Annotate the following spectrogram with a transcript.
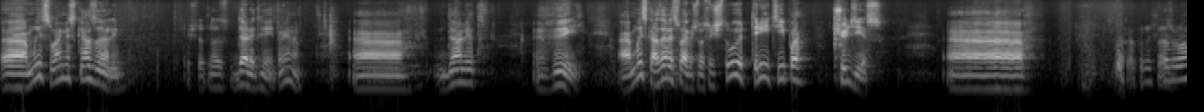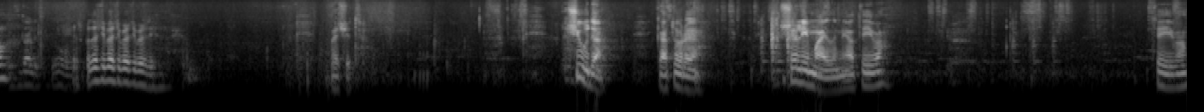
мы с вами сказали, что-то нас далит гей, правильно? Э, далит гей. А мы сказали с вами, что существует три типа чудес. Э, как он их назвал? Сейчас, подожди, подожди, подожди, подожди. Значит, чудо, которое шалимайлами от Ива – Тейва,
